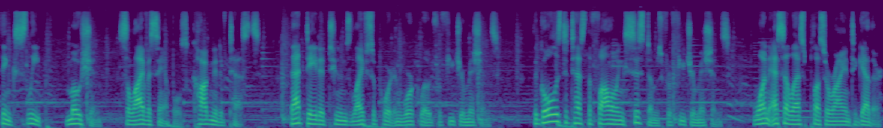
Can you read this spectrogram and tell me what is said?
Think sleep, motion, saliva samples, cognitive tests. That data tunes life support and workload for future missions. The goal is to test the following systems for future missions. One SLS plus Orion together,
